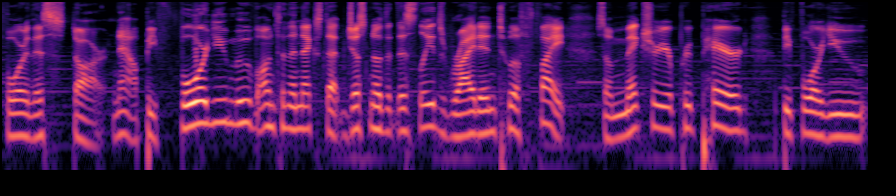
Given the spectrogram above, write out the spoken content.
for this star. Now, before you move on to the next step, just know that this leads right into a fight, so make sure you're prepared before you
